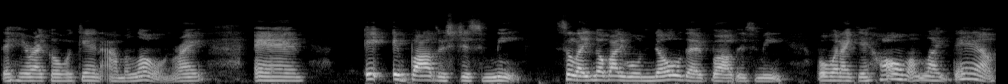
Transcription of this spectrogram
that here I go again, I'm alone, right? And it, it bothers just me. So like nobody will know that bothers me but when I get home, I'm like, damn,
